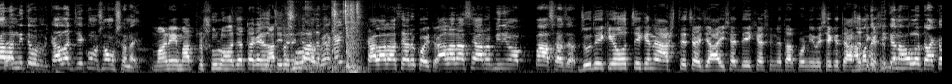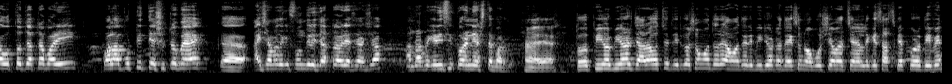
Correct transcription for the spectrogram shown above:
কালার নিতে পারবেন কালার যে কোনো সমস্যা নাই। মানে মাত্র ষোলো হাজার টাকায় হচ্ছে মাত্র 16,000 টাকায়। কালার আছে আরও কয়টা? কালার আছে আরও মিনিমাম পাঁচ হাজার। যদি কেউ হচ্ছে এখানে আসতে চায় যে আইসা দেখে শুনে তারপর নিবে সেক্ষেত্রে আমাদের ঠিকানা হলো ঢাকা উত্তর যাত্রাবাড়ি কলাপুট্টি, তেষট্টি ব্যাগ আইসা আমাদেরকে ফোন দিলে যাত্রা হয়ে আছে, আইসা আমরা আপনাকে রিসিভ করে নিয়ে আসতে পারব। হ্যাঁ তো প্রিয় বিহার যারা হচ্ছে দীর্ঘ সময় ধরে আমাদের ভিডিওটা দেখছেন, অবশ্যই আমাদের চ্যানেলটিকে সাবস্ক্রাইব করে দিবেন।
